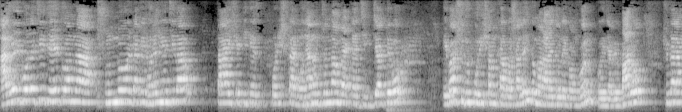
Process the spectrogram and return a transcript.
আগেই বলেছি যেহেতু আমরা শূন্য এটাকে ধরে নিয়েছিলাম, তাই সেটিকে পরিষ্কার বোঝানোর জন্য আমরা একটা জিগজাগ দেব। এবার শুধু পরিসংখ্যা বসালেই তোমার আয়তলেখ অঙ্কন হয়ে যাবে বারো। সুতরাং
